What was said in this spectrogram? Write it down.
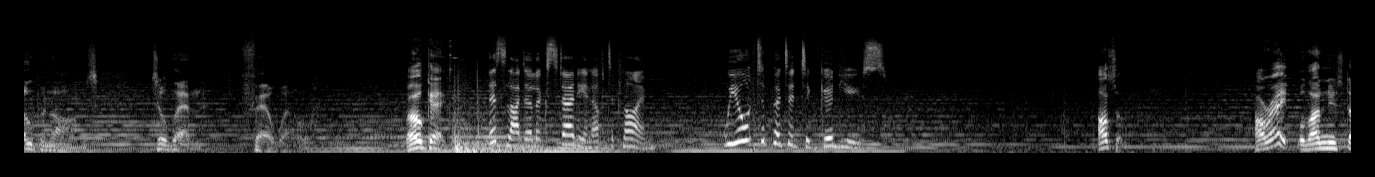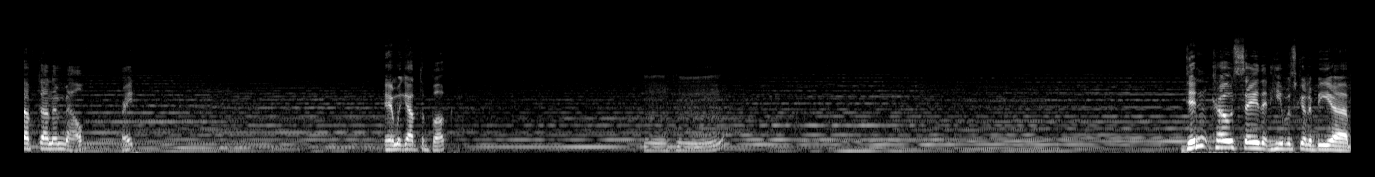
open arms. Till then, farewell. Okay. This ladder looks sturdy enough to climb. We ought to put it to good use. Awesome. All right. Well, a lot of new stuff done in Melve. Great. And we got the book. Mm-hmm. Didn't Cohh say that he was going to be a,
